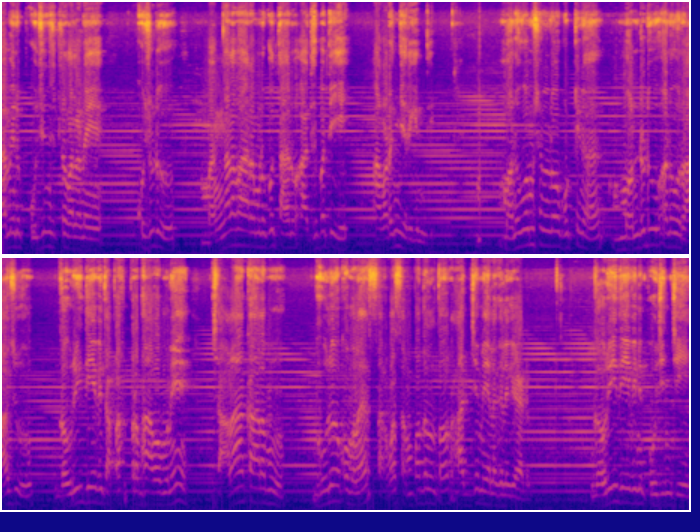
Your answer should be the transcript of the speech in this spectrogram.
ఆమెను పూజించటం వలనే కుజుడు మంగళవారమునకు తాను అధిపతి అవడం జరిగింది. మనువంశంలో పుట్టిన మండుడు అను రాజు గౌరీదేవి తపఃప్రభావమునే చాలా కాలము భూలోకమున సర్వ సంపదలతో రాజ్యమేలగలిగాడు. గౌరీదేవిని పూజించి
